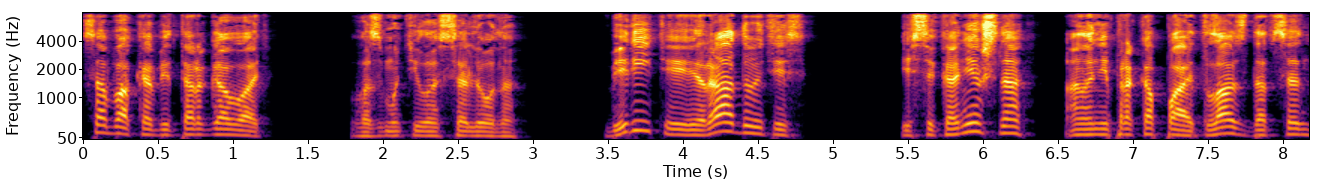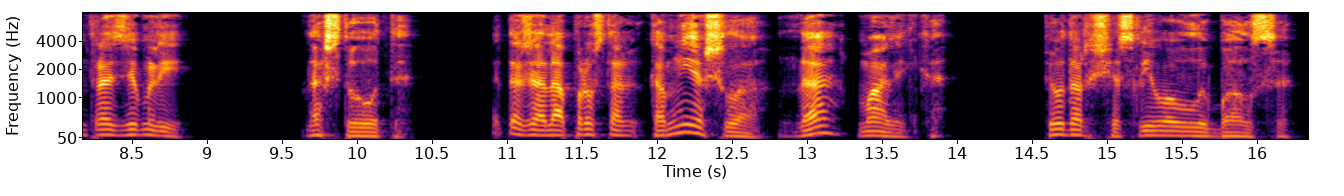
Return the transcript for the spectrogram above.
собаками торговать, возмутилась Алена. Берите и радуйтесь, если, конечно, она не прокопает лаз до центра земли. Да что ты, это же она просто ко мне шла, да, маленькая? Федор счастливо улыбался.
